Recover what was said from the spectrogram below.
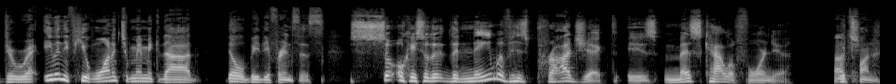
direct even if he wanted to mimic that there will be differences So okay, so the, the name of his project is Mez California. that's fun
